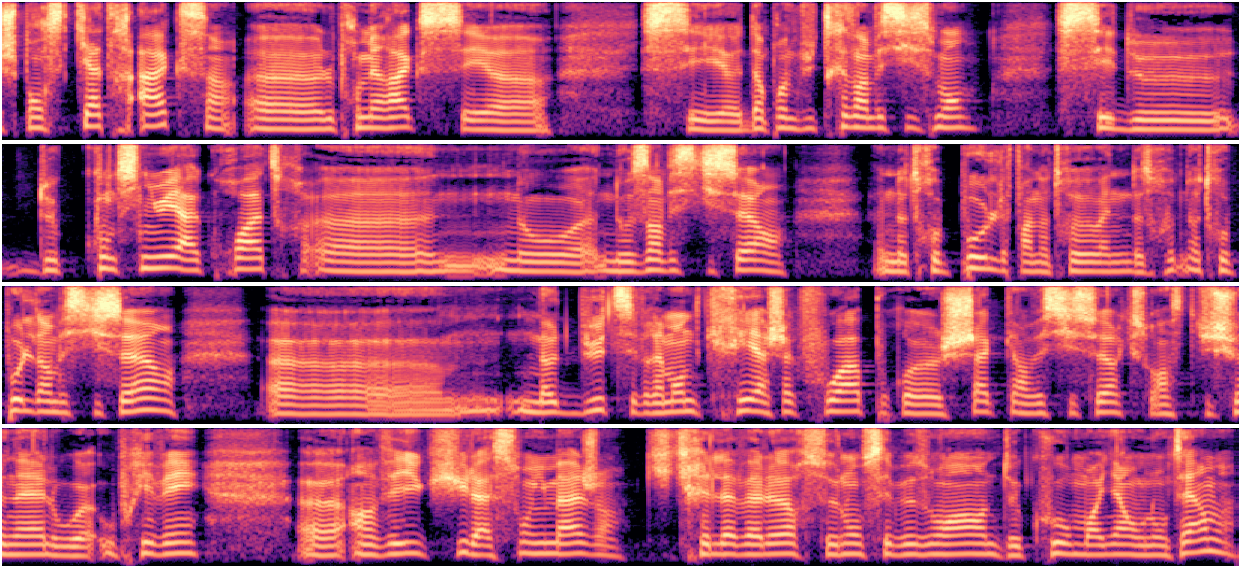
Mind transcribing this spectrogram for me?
je pense quatre axes. Euh, le premier axe, c'est euh, euh, d'un point de vue très investissement, c'est de continuer à accroître nos investisseurs, notre pôle, enfin notre notre pôle d'investisseurs. Notre but, c'est vraiment de créer à chaque fois pour chaque investisseur, qu'il soit institutionnel ou, ou privé, un véhicule à son image qui crée de la valeur selon ses besoins de court, moyen ou long terme.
